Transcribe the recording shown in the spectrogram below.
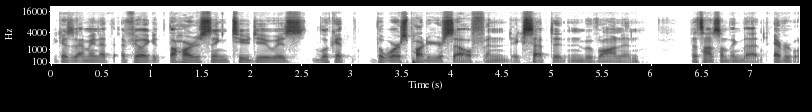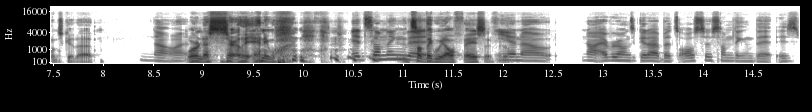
Because I mean, I, I feel like it, the hardest thing to do is look at the worst part of yourself and accept it and move on. And that's not something that everyone's good at, no, and or necessarily anyone. it's something it's that something we all face. I feel. you know, not everyone's good at, but it's also something that is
